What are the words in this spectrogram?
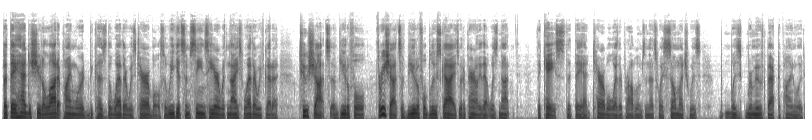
But they had to shoot a lot at Pinewood because the weather was terrible. So we get some scenes here with nice weather. We've got a two shots of beautiful, three shots of beautiful blue skies. But apparently that was not the case. That they had terrible weather problems, and that's why so much was was removed back to Pinewood.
